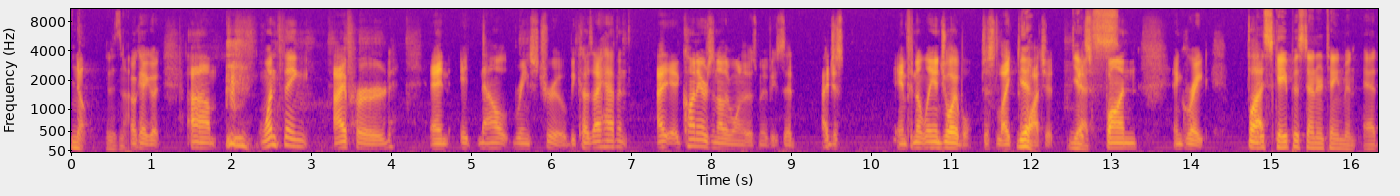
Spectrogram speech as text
No, it is not. Okay, good. Um, one thing I've heard, and it now rings true because I haven't. I, Con Air is another one of those movies that I just infinitely enjoyable. Just like to Yeah. watch it. Yes. It's fun and great. But Escapist entertainment at,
